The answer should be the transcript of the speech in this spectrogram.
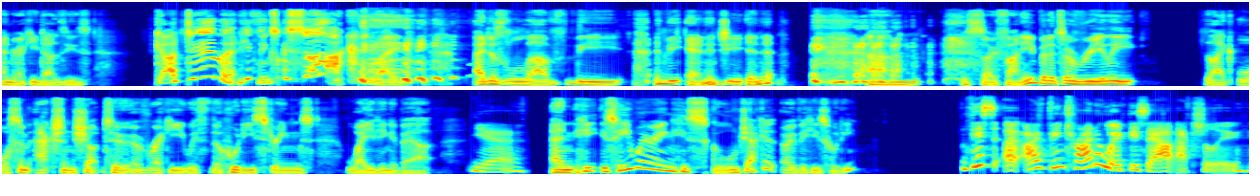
and Reki does his God damn it, he thinks I suck. Like I just love the the energy in it. Um, it's so funny, but it's a really like awesome action shot too of Reki with the hoodie strings waving about. Yeah. And he is he wearing his school jacket over his hoodie? This I I've been trying to work this out actually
